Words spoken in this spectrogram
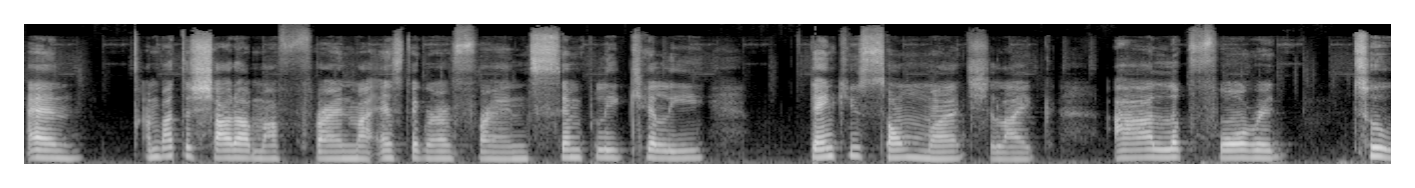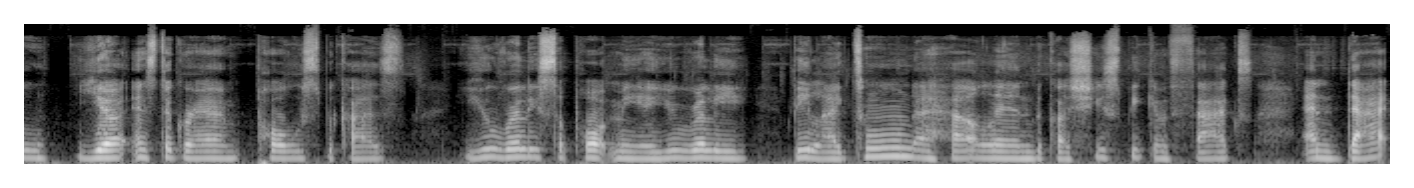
And I'm about to shout out my friend, my Instagram friend, Simply Killy. Thank you so much. Like I look forward to your Instagram post because you really support me and you really be like, tune the hell in because she's speaking facts. And that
